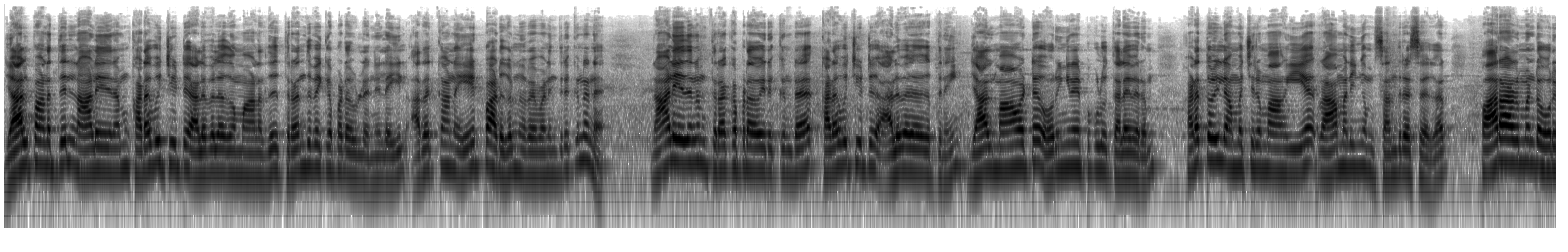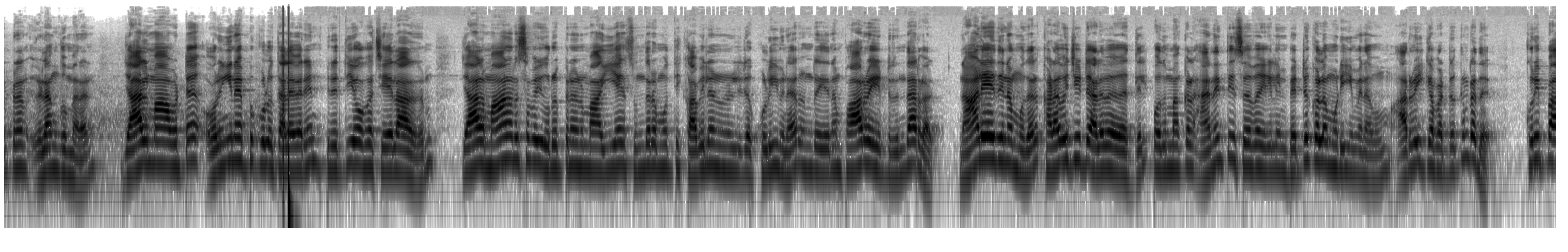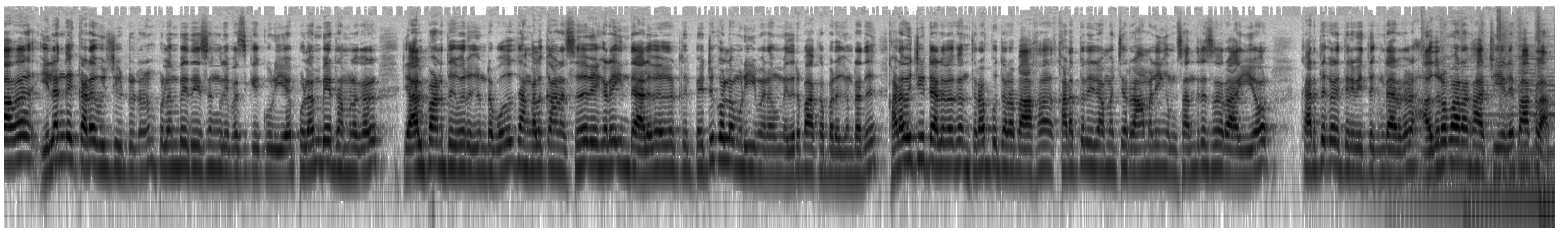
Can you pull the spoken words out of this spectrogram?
யாழ்ப்பாணத்தில் நாளைய தினம் கடவுச்சீட்டு அலுவலகமானது திறந்து வைக்கப்பட உள்ள நிலையில் அதற்கான ஏற்பாடுகள் நிறைவடைந்திருக்கின்றன. நாளைய தினம் திறக்கப்பட இருக்கின்ற கடவுச்சீட்டு அலுவலகத்தினை யாழ் மாவட்ட ஒருங்கிணைப்பு குழு தலைவரும் கடத்தொழில் அமைச்சருமாகிய ராமலிங்கம் சந்திரசேகர் பாராளுமன்ற உறுப்பினர் இளங்குமரன் ஜாழ் மாவட்ட ஒருங்கிணைப்பு குழு தலைவரின் பிரத்தியோக செயலாளரும் ஜால் மாநகரசபை உறுப்பினருமாகிய சுந்தரமூர்த்தி கபிலன் உள்ளிட்ட குழுவினர் இன்றைய தினம் பார்வையிட்டிருந்தார்கள். நாளைய தினம் முதல் கடவுச்சீட்டு அலுவலகத்தில் பொதுமக்கள் அனைத்து சேவைகளையும் பெற்றுக்கொள்ள முடியும் எனவும் அறிவிக்கப்பட்டிருக்கின்றது. குறிப்பாக இலங்கை கடவுச்சீட்டுடன் புலம்பெயர் தேசங்களில் வசிக்கக்கூடிய புலம்பெயர் தமிழர்கள் யாழ்ப்பாணத்துக்கு வருகின்ற போது தங்களுக்கான சேவைகளை இந்த அலுவலகத்தில் பெற்றுக்கொள்ள முடியும் எனவும் எதிர்பார்க்கப்படுகின்றது. கடவுச்சீட்டு அலுவலகம் திறப்பு தொடர்பாக கடத்தொழில் அமைச்சர் ராமலிங்கம் சந்திரசேகர் ஆகியோர் கருத்துக்களை தெரிவித்திருக்கின்றார்கள் அது தொடர்பான காட்சிகளை பார்க்கலாம்.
